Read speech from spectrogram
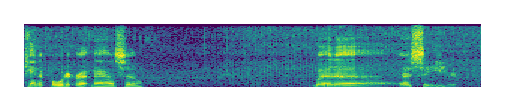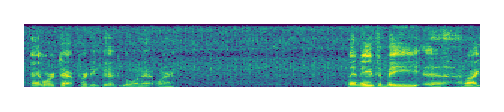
can't afford it right now, so but uh let's see here. It worked out pretty good going that way. There needs to be uh, like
